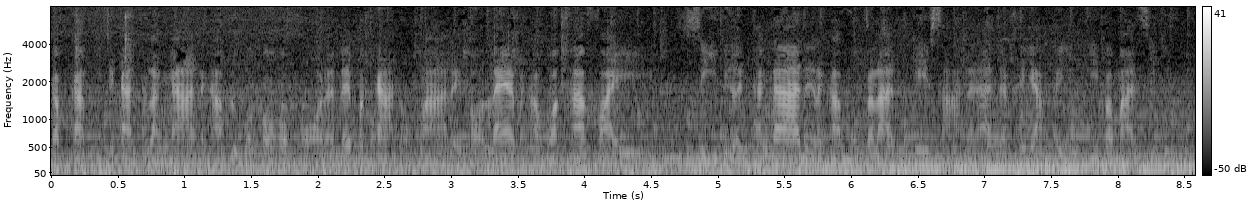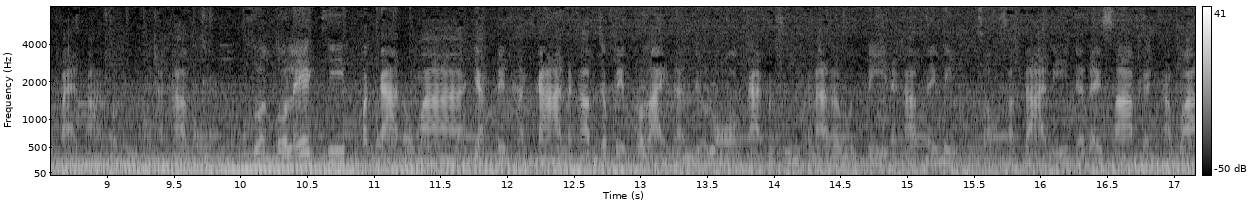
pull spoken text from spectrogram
กำกับกิจการพลังงานนะครับ หรือว่ากกพนั้นได้ประกาศออก ไป4เดือนข้างหน้าเนี่ยนะครับมกราถึงเมษานนั้นอาจจะขยับไปอยู่ที่ประมาณ 4.68 บาทต่อหน่วยนะครับ ส่วนตัวเลขที่ประกาศออกมาอย่างเป็นทางการนะครับ จะเป็นเท่าไหร่นั้นเดี๋ยวรอการประชุมคณะรัฐมนตรีนะครับใน 1-2 สัปดาห์นี้จะได้ทราบกันครับว่า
